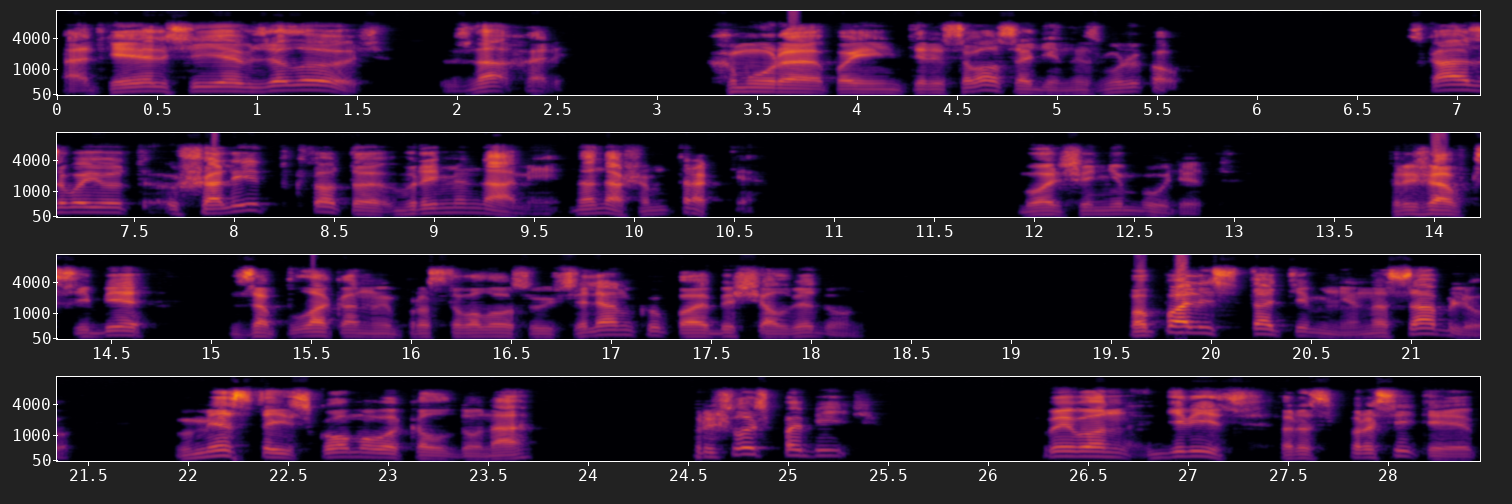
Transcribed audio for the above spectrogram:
От Кельсия взялось, знахарь. Хмуро поинтересовался один из мужиков. Сказывают, шалит кто-то временами на нашем тракте. Больше не будет. Прижав к себе заплаканную простоволосую селянку, пообещал ведун. Попались, кстати, мне на саблю вместо искомого колдуна. Пришлось побить. Вы вон девиц расспросите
